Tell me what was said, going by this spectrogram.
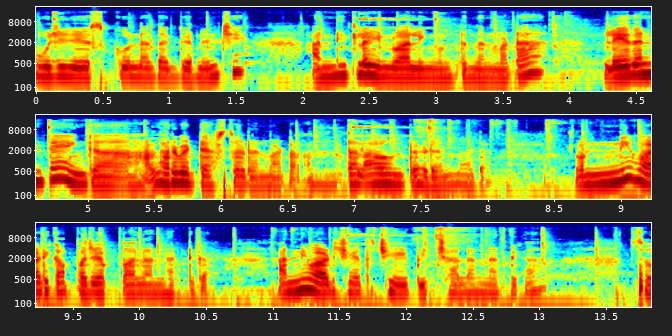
పూజ చేసుకున్న దగ్గర నుంచి అన్నిట్లో ఇన్వాల్వింగ్ ఉంటుందన్నమాట. లేదంటే ఇంకా అల్లరి పెట్టేస్తాడనమాట అంతలా ఉంటాడనమాట అన్నీ వాడికి అప్పచెప్పాలన్నట్టుగా అన్నీ వాడి చేత చేయించాలన్నట్టుగా సో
